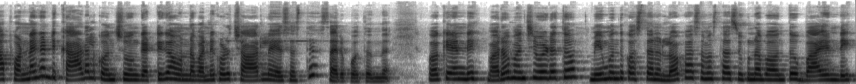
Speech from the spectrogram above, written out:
ఆ పొన్నగంటి కాడలు కొంచెం గట్టిగా ఉన్నవన్నీ కూడా చారులో వేసేస్తే సరిపోతుంది. ఓకే అండి మరో మంచి వీడియోతో మీ ముందుకు వస్తాను. లోకా సంస్థ సుగుణ భవంతు. బాయ్ అండి.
